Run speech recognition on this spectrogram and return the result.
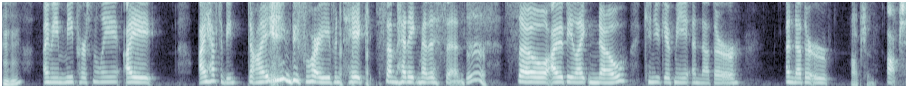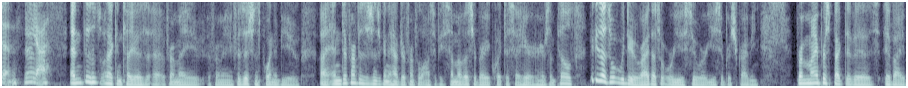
mm-hmm. i mean me personally i i have to be dying before i even take some headache medicine sure. so i would be like no can you give me another another option. Option. Yeah. Yes. And this is what I can tell you is uh, from a from a physician's point of view. Uh, and different physicians are going to have different philosophies. Some of us are very quick to say, "Here, here's some pills," because that's what we do, right? That's what we're used to. We're used to prescribing. From my perspective, is if I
